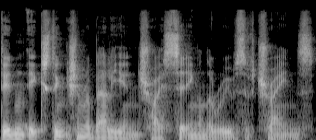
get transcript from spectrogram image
didn't Extinction Rebellion try sitting on the roofs of trains?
